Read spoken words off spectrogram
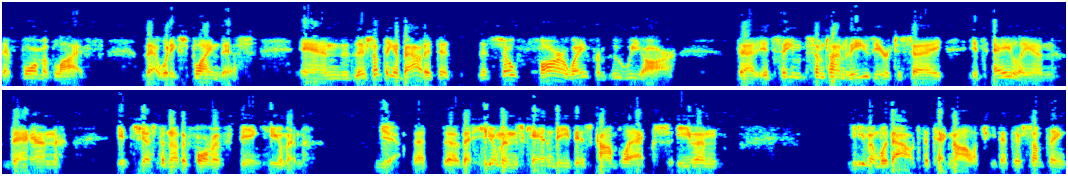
their form of life, that would explain this? And there's something about it that, that's so far away from who we are that it seems sometimes easier to say it's alien than it's just another form of being human. Yeah. That uh, that humans can be this complex, even even without the technology. That there's something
